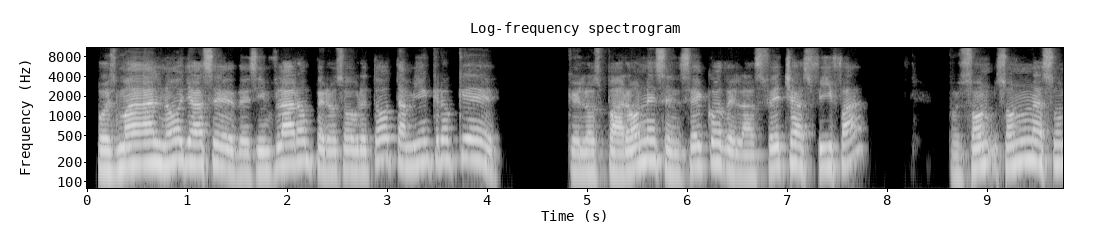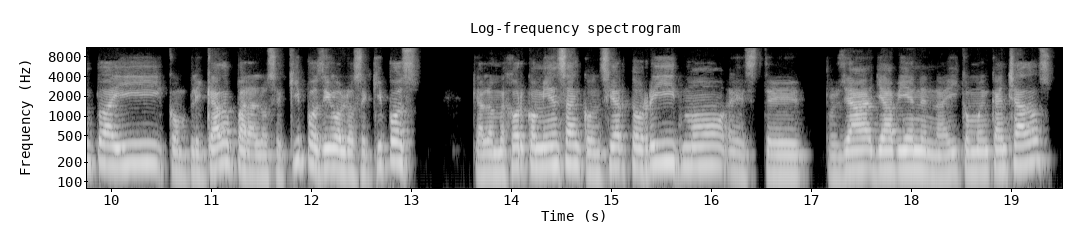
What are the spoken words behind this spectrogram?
pues mal, ¿no? Ya se desinflaron, pero sobre todo también creo que, que los parones en seco de las fechas FIFA, pues son, son un asunto ahí complicado para los equipos. Digo, los equipos que a lo mejor comienzan con cierto ritmo, este, pues ya, ya vienen ahí como enganchados,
